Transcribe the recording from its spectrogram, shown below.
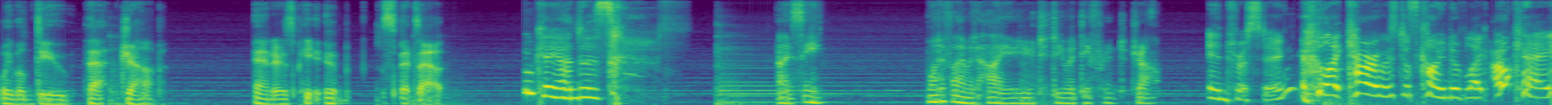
We will do that job. Anders pe- uh, spits out. Okay, Anders. I see. What if I would hire you to do a different job? Interesting. like, Caro is just kind of like, okay,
